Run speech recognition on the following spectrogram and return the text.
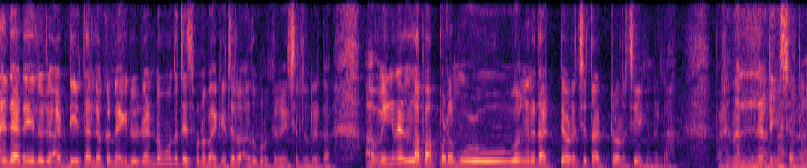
അതിന്റെ ഇടയിൽ ഒരു അടിയും തല്ലൊക്കെ ഉണ്ടാക്കിയിട്ട് ഒരു രണ്ട് മൂന്ന് ടീസ്പൂൺ ബാക്കി വെച്ചാലും അത് കുണുക്കൻ കഴിച്ചിട്ടുണ്ട് കേട്ടോ. അവ ഇങ്ങനെ ഉള്ള പപ്പടം മുഴുവൻ ഇങ്ങനെ തട്ടി ഉടച്ച് തട്ടി ഉടച്ച് കഴിക്കുന്നുണ്ട് കേട്ടോ. പക്ഷെ നല്ല ടേസ്റ്റ് കേട്ടോ.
